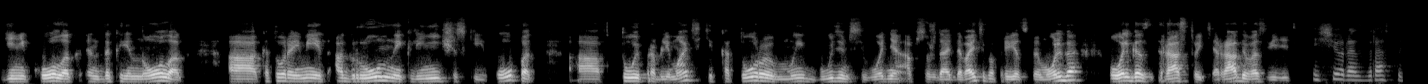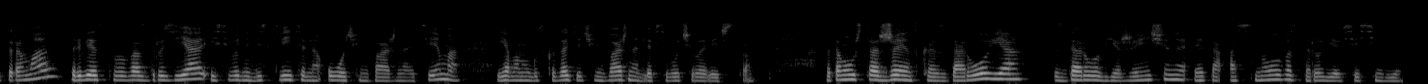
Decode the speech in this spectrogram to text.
гинеколог, эндокринолог, а, которая имеет огромный клинический опыт а, в той проблематике, которую мы будем сегодня обсуждать. Давайте поприветствуем Ольга. Ольга, здравствуйте, рады вас видеть. Еще раз здравствуйте, Роман. Приветствую вас, друзья. И сегодня действительно очень важная тема. Я вам могу сказать, очень важная для всего человечества. Потому что женское здоровье, здоровье женщины – это основа здоровья всей семьи.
